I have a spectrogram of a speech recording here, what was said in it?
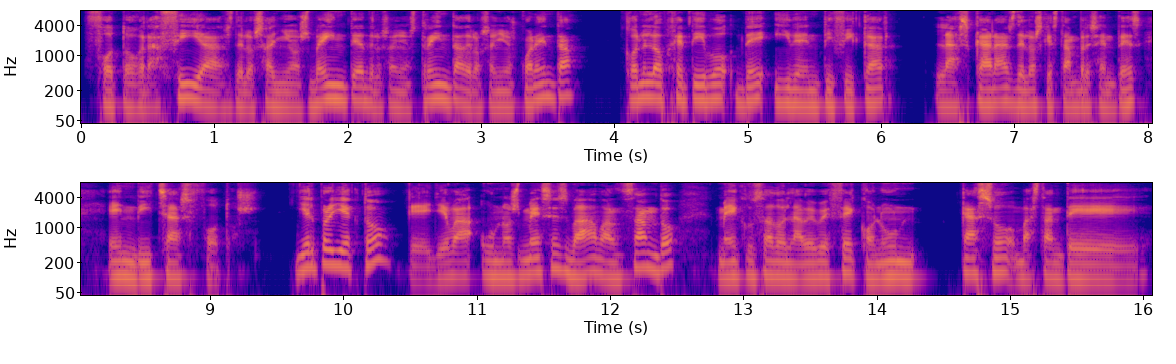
fotografías de los años 20, de los años 30, de los años 40, con el objetivo de identificar las caras de los que están presentes en dichas fotos. Y el proyecto, que lleva unos meses, va avanzando. Me he cruzado en la BBC con un caso bastante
